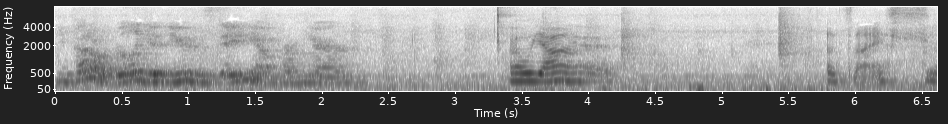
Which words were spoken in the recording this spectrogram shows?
You've got a really good view of the stadium from here. Oh yeah. That's nice. Yeah.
